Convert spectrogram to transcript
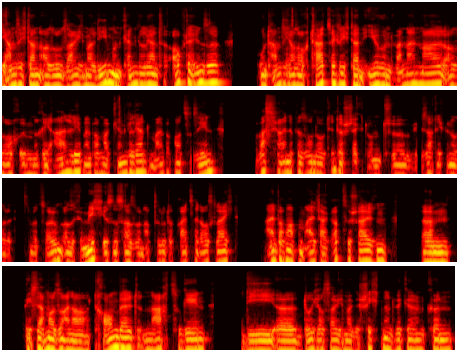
die haben sich dann also, sage ich mal, lieben und kennengelernt auf der Insel und haben sich also auch tatsächlich dann irgendwann einmal, also auch im realen Leben einfach mal kennengelernt, um einfach mal zu sehen, was für eine Person dort hintersteckt. Und äh, wie gesagt, ich bin also der festen Überzeugung, also für mich ist es also ein absoluter Freizeitausgleich, einfach mal vom Alltag abzuschalten, ähm, ich sag mal, so einer Traumwelt nachzugehen, die äh, durchaus, sage ich mal, Geschichten entwickeln können,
